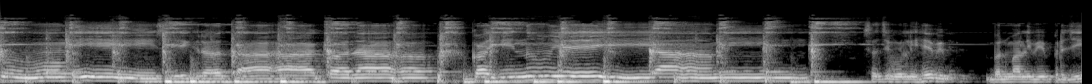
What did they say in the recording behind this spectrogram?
तुमी शीघ्र ताहा कराह कहिनु आमी सची बोली हे बनमाली विप्र जी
